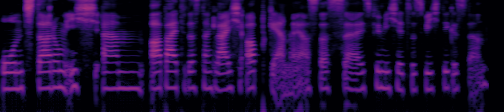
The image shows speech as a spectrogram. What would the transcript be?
Und darum, ich ähm, arbeite das dann gleich ab gerne. Also das äh, ist für mich etwas Wichtiges dann.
